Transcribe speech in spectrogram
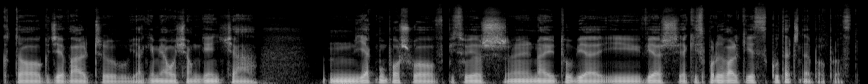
kto gdzie walczył, jakie miał osiągnięcia, um, jak mu poszło, wpisujesz na YouTubie i wiesz, jaki sport walki jest skuteczny po prostu.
